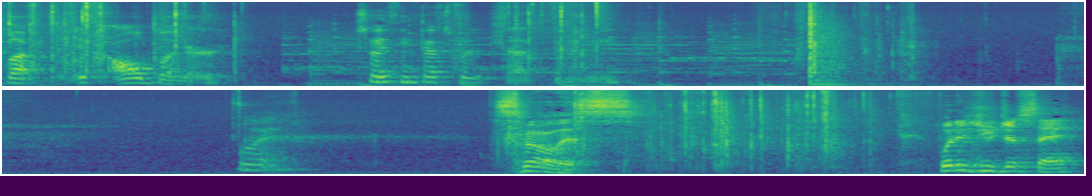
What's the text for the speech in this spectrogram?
but it's all butter. So I think that's what that's gonna be. What? Smell this. What did you just say?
